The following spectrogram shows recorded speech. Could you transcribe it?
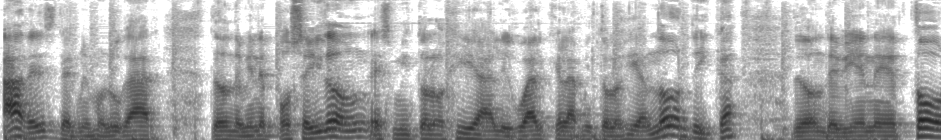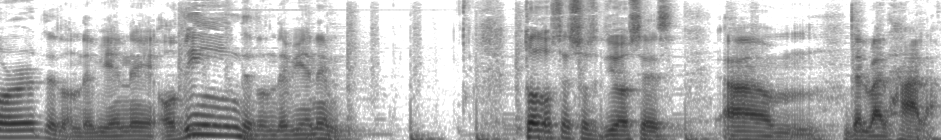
Hades, del mismo lugar de donde viene Poseidón, es mitología al igual que la mitología nórdica, de donde viene Thor, de donde viene Odín, de donde viene todos esos dioses del Valhalla.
